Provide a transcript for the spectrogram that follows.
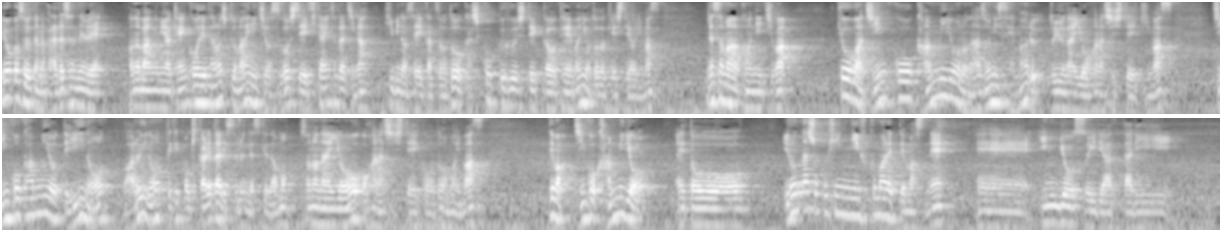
ようこそ歌の体チャンネルへ。この番組は健康で楽しく毎日を過ごしていきたい人たちが日々の生活をどう賢く工夫していくかをテーマにお届けしております。皆様こんにちは。今日は人工甘味料の謎に迫るという内容をお話ししていきます。人工甘味料っていいの？悪いの？って結構聞かれたりするんですけどもその内容をお話ししていこうと思います。では人工甘味料。えっ、といろんな食品に含まれてますね、えー、飲料水であったり、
